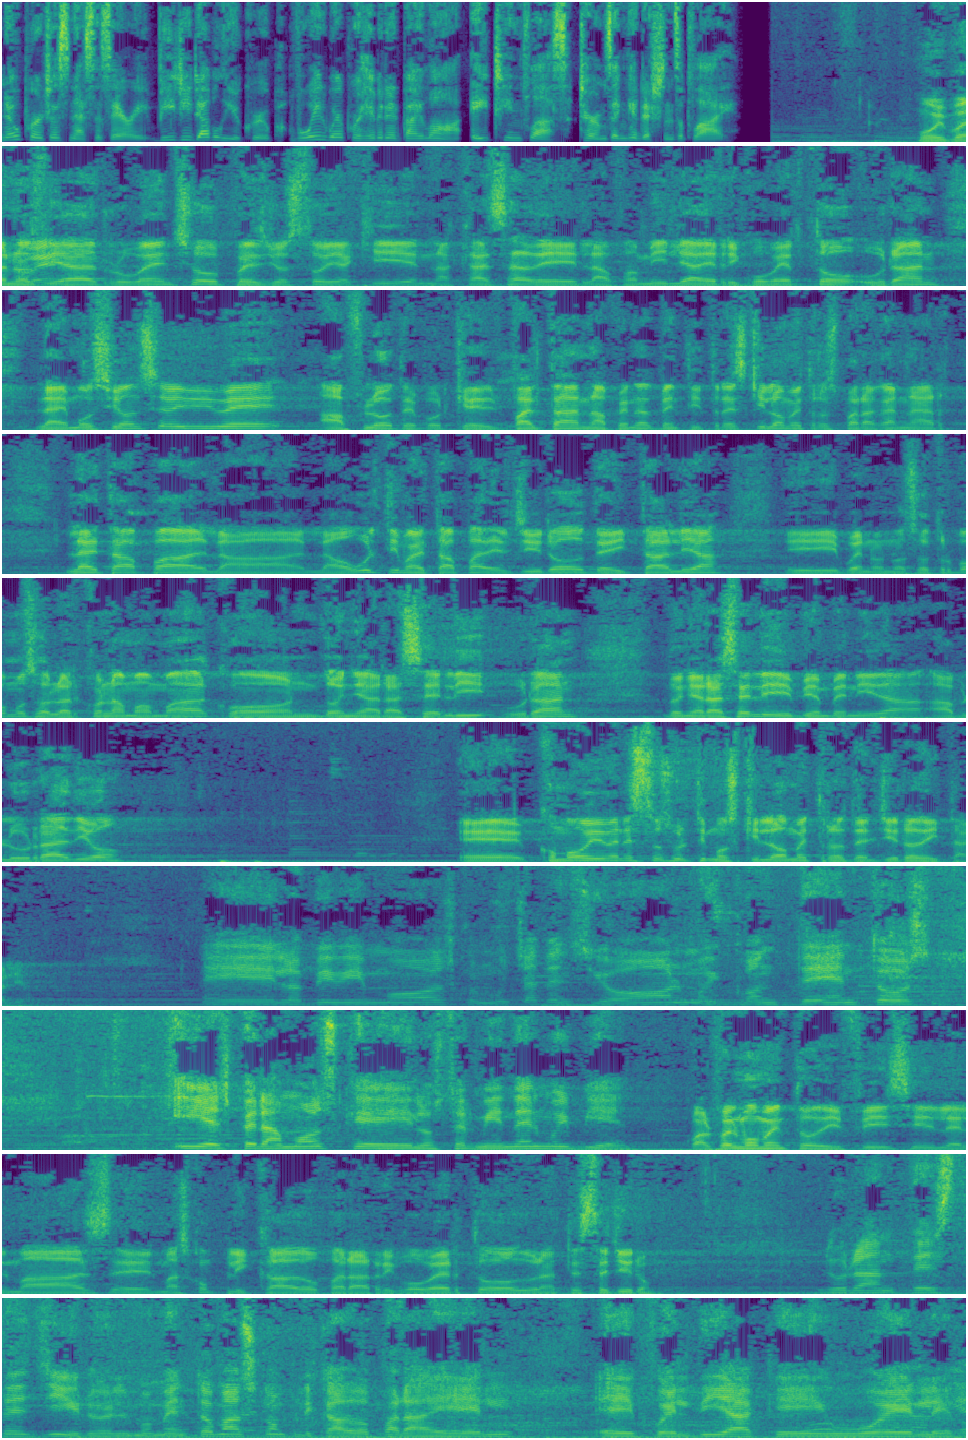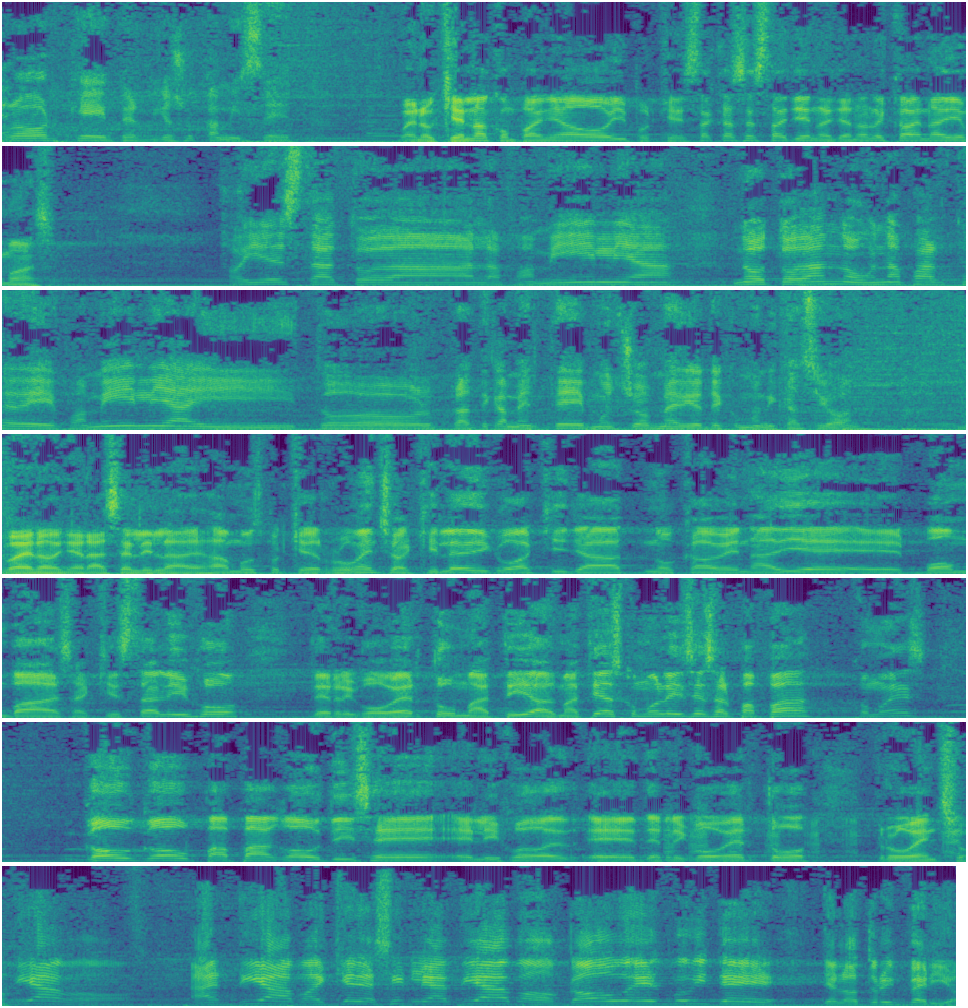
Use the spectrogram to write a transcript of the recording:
No purchase necessary. VGW Group. Void where prohibited by law. 18 plus. Terms and conditions apply. Muy buenos días, Rubencho. Pues yo estoy aquí en la casa de la familia de Rigoberto Urán. La emoción se vive a flote porque faltan apenas 23 kilómetros para ganar la etapa, la, la última etapa del Giro de Italia. Y bueno, nosotros vamos a hablar con la mamá, con doña Araceli Urán. Doña Araceli, bienvenida a Blue Radio. Eh, ¿Cómo viven estos últimos kilómetros del Giro de Italia? Eh, los vivimos con mucha atención, muy contentos y esperamos que los terminen muy bien. ¿Cuál fue el momento difícil, el más, el más complicado para Rigoberto durante este Giro? Durante este giro, el momento más complicado para él eh, fue el día que hubo el error que perdió su camiseta. Bueno, ¿quién la acompaña hoy? Porque esta casa está llena, ya no le cabe nadie más. Hoy está toda la familia, no, toda no, una parte de familia y todo, prácticamente muchos medios de comunicación. Bueno, doña Araceli, la dejamos porque Rubencho, aquí le digo, aquí ya no cabe nadie, eh, bombas, aquí está el hijo de Rigoberto, Matías. Matías, ¿cómo le dices al papá? ¿Cómo es? Go, go, papá, go, dice el hijo eh, de Rigoberto, Rubencho. Andiamo, andiamo, hay que decirle andiamo. Go es muy de, del otro imperio.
